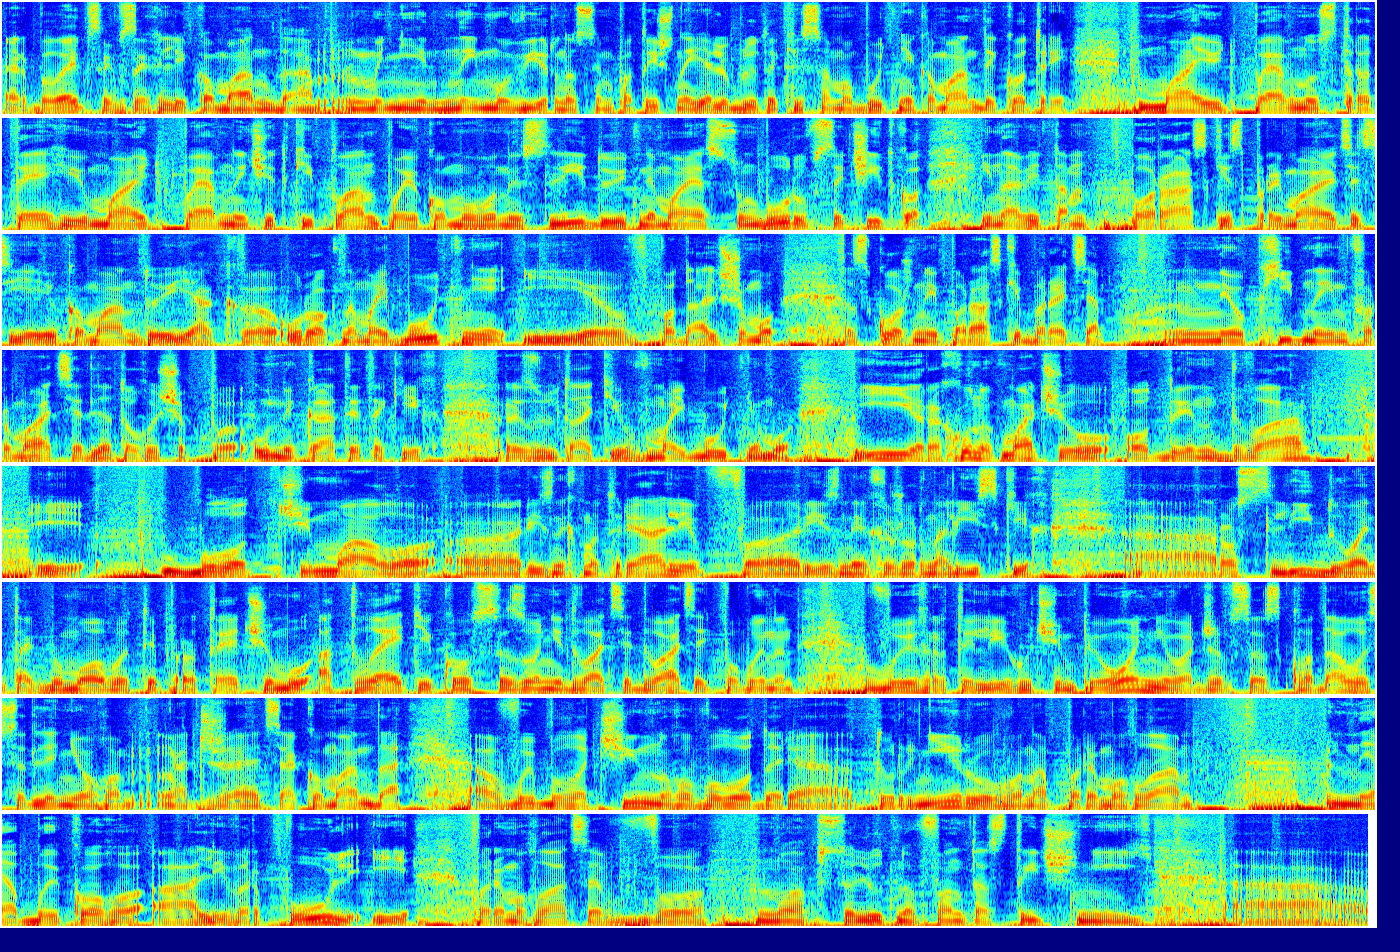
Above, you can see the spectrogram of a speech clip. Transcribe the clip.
Е, РБ Лейпциг взагалі команда мені неймовірно симпатична. Я люблю такі самобутні команди, котрі мають певну стратегію, мають певний чіткий план, по якому вони слідують. Немає сумбуру, все чітко, і навіть там поразки сприймаються цією командою як урок на майбутнє, і в подальшому з кожної поразки береться необхідна інформація для того, щоб уникати таких результатів в майбутньому. І рахунок матчу 1-2. І було чимало е, різних матеріалів, е, різних журналістських е, розслідувань, так би мовити, про те, чому Атлетіко в сезоні 2020 повинен виграти Лігу чемпіонів, адже все складалося для нього. Адже ця команда вибула чинного володаря турніру. Вона перемогла не аби кого, а Ліверпуль, і перемогла це в ну абсолютно фантастичній,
